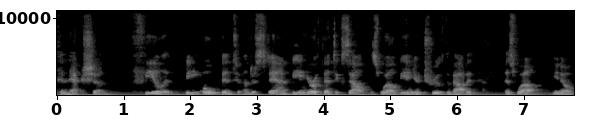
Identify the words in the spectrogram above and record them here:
connection, feel it, be open to understand, be in your authentic self as well, be in your truth about it as well. You know,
